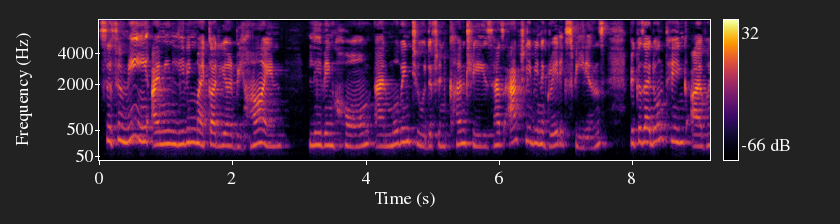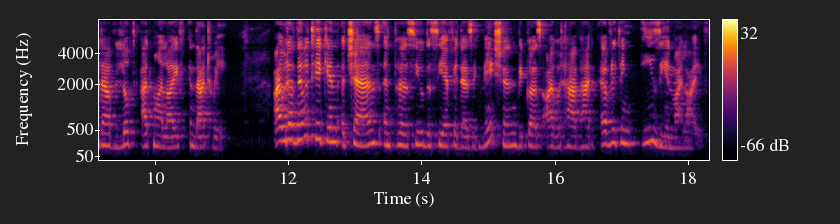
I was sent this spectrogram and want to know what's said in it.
So for me, I mean, leaving my career behind, leaving home, and moving to different countries has actually been a great experience because I don't think I would have looked at my life in that way. I would have never taken a chance and pursued the CFA designation because I would have had everything easy in my life.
